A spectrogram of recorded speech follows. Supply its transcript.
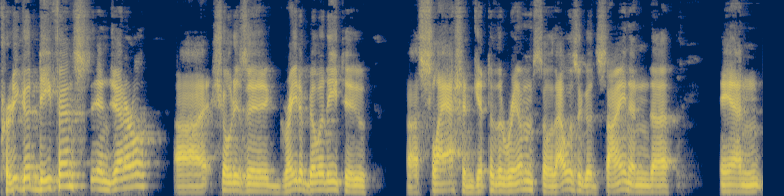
pretty good defense in general. Uh, showed his uh, great ability to uh, slash and get to the rim, so that was a good sign. And uh, and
